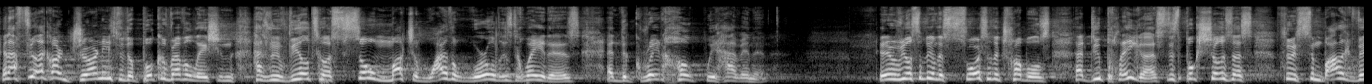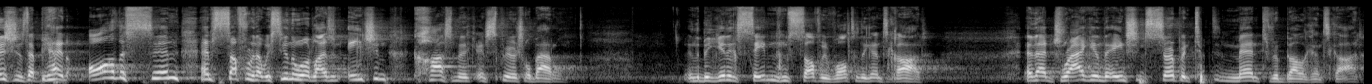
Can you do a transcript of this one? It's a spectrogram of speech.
And I feel like our journey through the book of Revelation has revealed to us so much of why the world is the way it is and the great hope we have in it. It reveals something of the source of the troubles that do plague us. This book shows us through symbolic visions that behind all the sin and suffering that we see in the world lies an ancient cosmic and spiritual battle. In the beginning, Satan himself revolted against God. And that dragon, the ancient serpent, tempted men to rebel against God.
